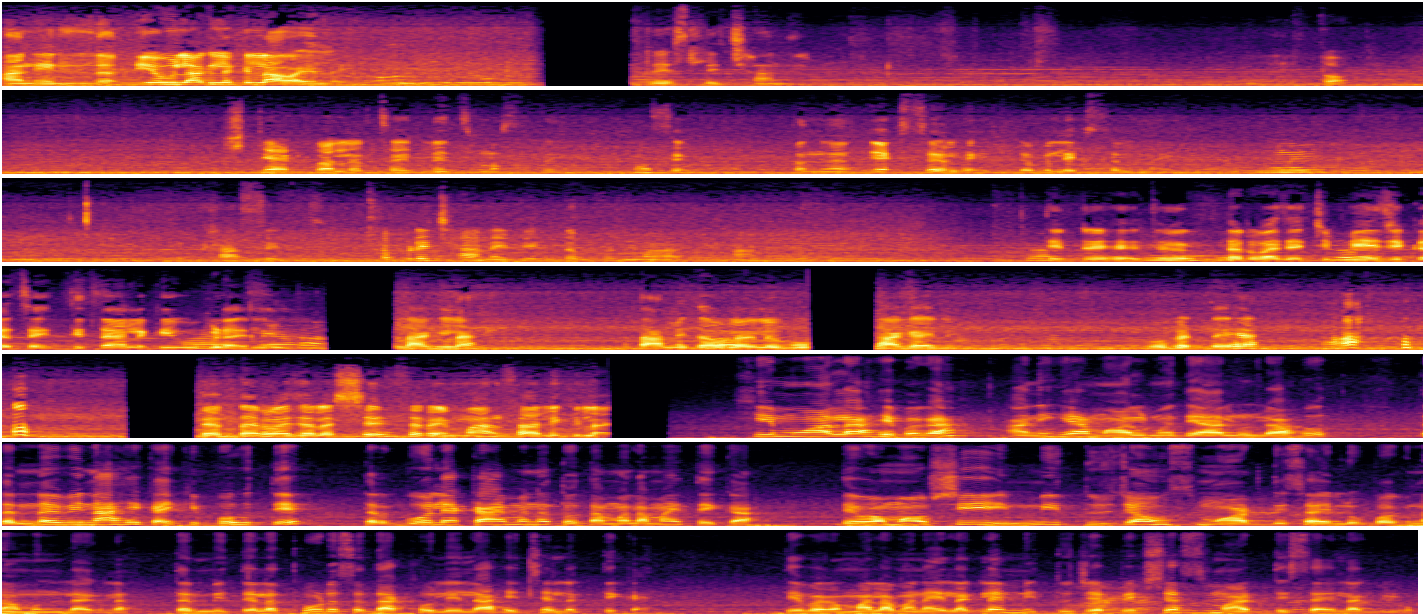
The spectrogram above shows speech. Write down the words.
आणि ल- येऊ लागलं की लावायला. ड्रेस लय छान आहे. टॉप स्टॅट कॉलरचा आहे लयच मस्त आहे. असेल पण एक्सेल आहे. डबल एक्सेल नाही. खास आहेत. कपडे छान आहेत एकदम पण महाग ते दरवाजाची मॅजिकच आहे तिथं आलं की उघडायला. लागला. आता आम्ही जाऊ लागलो लागायला उघडतंय हा. त्या दरवाजाला सेन्सर आहे माणसं आले की लाग. हे मॉल आहे बघा आणि ह्या मॉलमध्ये आलेलो आहोत. तर नवीन आहे काय की बहुतेक तर गोल्या काय म्हणत होता मला माहिती आहे का? देवा मावशी मी तुझ्याहून स्मार्ट दिसायलो. बघ ना म्हणून लागला. तर मी त्याला थोडंसं दाखवलेलं आहे झलक ते काय. ते बघा मला म्हणायला लागलं मी तुझ्यापेक्षा स्मार्ट दिसायला लागलो.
